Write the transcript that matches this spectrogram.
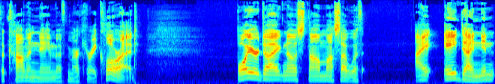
the common name of mercury chloride. Boyer diagnosed Naomasa with adynamia,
